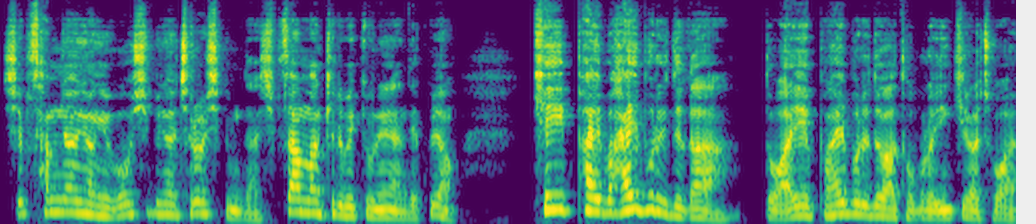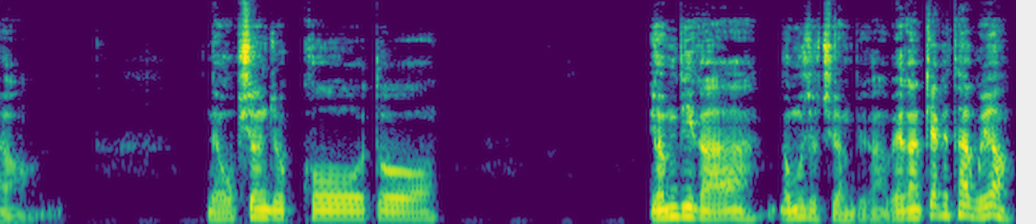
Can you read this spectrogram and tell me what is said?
13년형이고 12년 7월식입니다. 13만 킬로밖에 운행이 안 됐고요. K5 하이브리드가 또 YF 하이브리드와 더불어 인기가 좋아요. 네, 옵션 좋고 또 연비가 너무 좋죠, 연비가. 외관 깨끗하고요.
